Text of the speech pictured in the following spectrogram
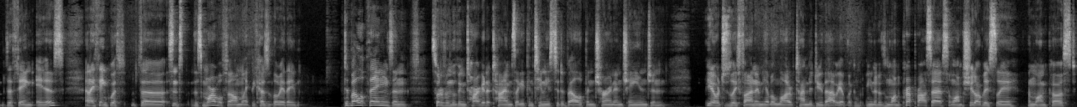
the thing is. And I think with the since this Marvel film, like because of the way they develop things and sort of a moving target at times. Like it continues to develop and churn and change and you know, which is really fun and we have a lot of time to do that. We have like you know, there's a long prep process, a long shoot obviously, and long post.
